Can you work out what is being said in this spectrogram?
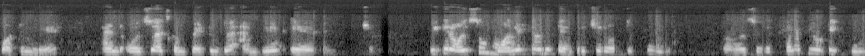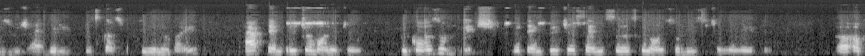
bottom layer, and also as compared to the ambient air temperature. We can also monitor the temperature of the pool uh, so the therapeutic pools, which I will discuss with you in a while, have temperature monitoring, because of which the temperature sensors can also be stimulated. Uh, of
